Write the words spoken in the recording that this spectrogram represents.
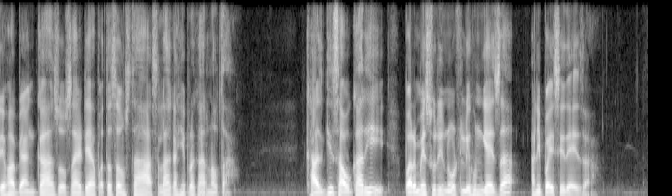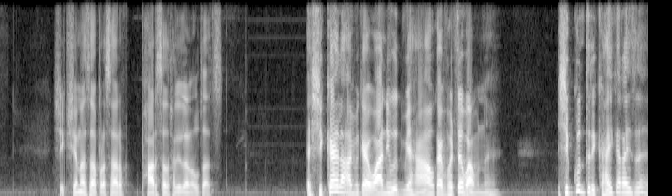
तेव्हा बँका सोसायट्या पतसंस्था असला काही प्रकार नव्हता. खाजगी सावकारही परमेश्वरी नोट लिहून घ्यायचा आणि पैसे द्यायचा. शिक्षणाचा प्रसार फारसा झालेला नव्हताच. शिकायला आम्ही काय वाणी उद्मी हाव काय भट बामनं शिकून तरी काय करायचं?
